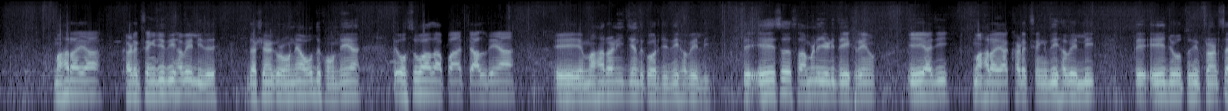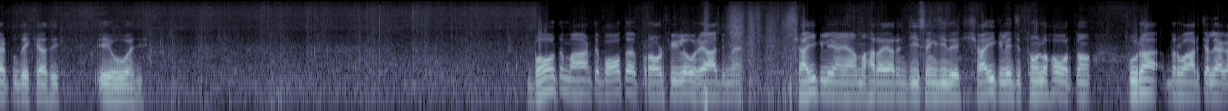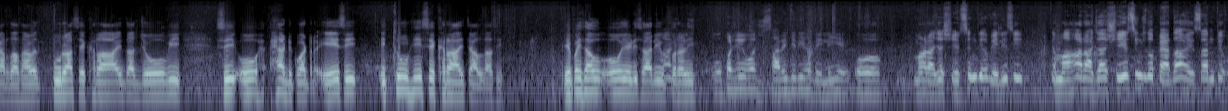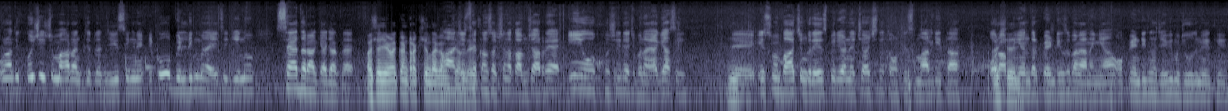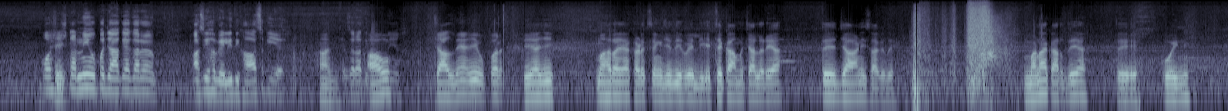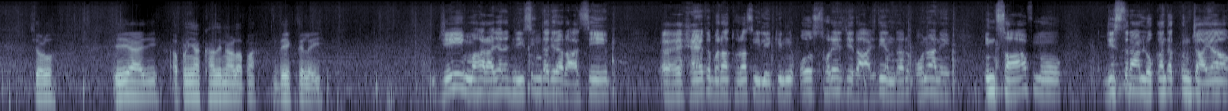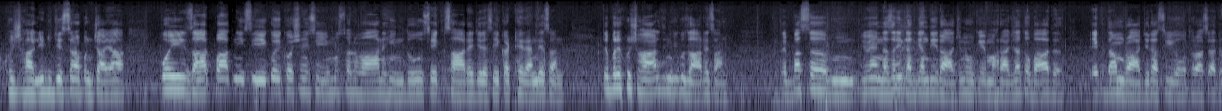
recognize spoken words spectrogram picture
ਮਹਾਰਾਜਾ ਖੜਕ ਸਿੰਘ ਜੀ ਦੀ ਹਵੇਲੀ ਦੇ ਦਰਸ਼ਨ ਕਰਾਉਨੇ ਆ ਉਹ ਦਿਖਾਉਨੇ ਆ ਤੇ ਉਸ ਤੋਂ ਬਾਅਦ ਆਪਾਂ ਚੱਲਦੇ ਆ ਇਹ ਮਹਾਰਾਣੀ ਜਿੰਦ ਕੌਰ ਜੀ ਦੀ ਹਵੇਲੀ। ਤੇ ਇਸ ਸਾਹਮਣੇ ਜਿਹੜੀ ਦੇਖ ਰਹੇ ਹੋ ਇਹ ਆ ਜੀ ਮਹਾਰਾਜਾ ਖੜਕ ਸਿੰਘ ਦੀ ਹਵੇਲੀ ਤੇ ਇਹ ਜੋ ਤੁਸੀਂ ਫਰੰਟ ਸਾਈਡ ਤੋਂ ਦੇਖਿਆ ਸੀ ਇਹ ਉਹ ਆ ਜੀ। ਬਹੁਤ ਮਾਣ ਤੇ ਬਹੁਤ ਪ੍ਰਾਊਡ ਫੀਲ ਹੋ ਰਿਹਾ ਅੱਜ ਮੈਂ ਸ਼ਾਹੀ ਕਿਲੇ ਆਇਆ ਮਹਾਰਾਜਾ ਰਣਜੀਤ ਸਿੰਘ ਜੀ ਦੇ ਸ਼ਾਹੀ ਕਿਲੇ ਜਿੱਥੋਂ ਲਾਹੌਰ ਤੋਂ ਪੂਰਾ ਦਰਬਾਰ ਚੱਲਿਆ ਕਰਦਾ ਸੀ। ਪੂਰਾ ਸਿੱਖ ਰਾਜ ਦਾ ਜੋ ਵੀ ਸੀ ਉਹ ਹੈੱਡਕੁਆਟਰ ਇਹ ਸੀ ਇੱਥੋਂ ਹੀ ਸਿੱਖ ਰਾਜ ਚੱਲਦਾ ਸੀ। ਇਹ ਭਾਈ ਸਾਹਿਬ ਉਹ ਜਿਹੜੀ ਸਾਰੀ ਉੱਪਰ ਵਾਲੀ ਉੱਪਰ ਜੀ ਉਹ ਸਾਰੀ ਜਿਹੜੀ ਹਵੇਲੀ ਹੈ ਉਹ ਮਹਾਰਾਜਾ ਸ਼ੇਰ ਸਿੰਘ ਦੀ ਹਵੇਲੀ ਸੀ ਤੇ ਮਹਾਰਾਜਾ ਸ਼ੇਰ ਸਿੰਘ ਜਦੋਂ ਪੈਦਾ ਹੋਏ ਸਨ ਤੇ ਉਹਨਾਂ ਦੀ ਖੁਸ਼ੀ ਵਿੱਚ ਮਹਾਰਾਜਾ ਰਣਜੀਤ ਸਿੰਘ ਨੇ ਇੱਕ ਉਹ ਬਿਲਡਿੰਗ ਬਣਾਈ ਸੀ ਜਿਹਨੂੰ ਸੈਦਰਾ ਕਿਹਾ ਜਾਂਦਾ ਹੈ। ਅੱਛਾ ਜਿਹੜਾ ਕੰਸਟਰਕਸ਼ਨ ਦਾ ਕੰਮ ਹਾਂ ਚੱਲ ਜਿੱਥੇ ਰਿਹਾ ਕੰਸਟਰਕਸ਼ਨ ਦਾ ਕੰਮ ਚੱਲ ਰਿਹਾ ਹੈ ਇਹ ਉਹ ਖੁਸ਼ੀ ਦੇ ਵਿੱਚ ਬਣਾਇਆ ਗਿਆ ਸੀ। ਤੇ ਇਸ ਨੂੰ ਬਾਅਦ ਚ ਅੰਗਰੇਜ਼ ਪੀਰੀਅਡ ਨੇ ਚਰਚ ਦੇ ਤੌਰ ਤੇ ਇਸਤੇਮਾਲ ਕੀਤਾ ਔਰ। ਆਪਣੀ ਅੰਦਰ ਪੇਂਟਿੰਗਸ ਬਣਾਉਣੀਆਂ ਉਹ ਪੇਂਟਿੰਗਸ ਅਜੇ ਵੀ ਮੌਜੂਦ ਨੇ ਇੱਥੇ। ਕੋਸ਼ਿਸ਼ ਕਰਨੀ ਹੈ ਉੱਪਰ ਜਾ ਕੇ ਅਗਰ ਅਸੀਂ ਹਵੇਲੀ ਦਿਖਾ ਸਕੀਏ। ਤੇ ਹਾਂਜੀ ਜ਼ਰਾ ਆਓ ਹਾਂ। ਚੱਲਦੇ ਹਾਂ ਜੀ ਉੱਪਰ। ਇਹ ਹੈ ਜੀ ਮਹਾਰਾਜਾ ਖੜਕ ਸਿੰਘ ਜੀ ਦੀ ਹਵੇਲੀ। ਇੱਥੇ ਕੰਮ ਚੱਲ ਰਿਹਾ। ਤੇ ਜਾ ਨਹੀਂ ਸਕਦੇ। ਮਨਾ ਕਰਦੇ ਆ ਤੇ ਕੋਈ ਨਹੀਂ। ਚਲੋ, ਇਹ ਹੈ ਜੀ ਆਪਣੀਆਂ ਅੱਖਾਂ ਦੇ ਨਾਲ ਆਪਾਂ ਦੇਖ ਤੇ ਲਈ। ਜੀ, ਮਹਾਰਾਜਾ ਰਣਜੀਤ ਸਿੰਘ ਦਾ ਜਿਹੜਾ ਰਾਜ ਸੀ, ਅਹ, ਹੈ ਤਾਂ ਬੜਾ ਥੋੜਾ ਸੀ, ਲੇਕਿਨ ਉਸ ਥੋੜੇ ਜਿਹੇ ਰਾਜ ਦੇ ਅੰਦਰ ਉਹਨਾਂ ਨੇ ਇਨਸਾਫ ਨੂੰ ਜਿਸ ਤਰ੍ਹਾਂ ਲੋਕਾਂ ਤੱਕ ਪਹੁੰਚਾਇਆ, ਖੁਸ਼ਹਾਲੀ ਨੂੰ ਜਿਸ ਤਰ੍ਹਾਂ ਪਹੁੰਚਾਇਆ, ਕੋਈ ਜ਼ਾਤ ਪਾਤ ਨਹੀਂ ਸੀ, ਕੋਈ ਕੁਛ ਨਹੀਂ ਸੀ। ਮੁਸਲਮਾਨ, ਹਿੰਦੂ, ਸਿੱਖ ਸਾਰੇ ਜਿਹੜੇ ਸੀ ਇਕੱਠੇ ਰਹਿੰਦੇ ਸਨ ਤੇ ਬੜੇ ਖੁਸ਼ਹਾਲ ਜ਼ਿੰਦਗੀ ਗੁਜ਼ਾਰ ਰਹੇ ਸਨ। ਤੇ ਬਸ ਅਮ, ਜਿਵੇਂ ਨਜ਼ਰ ਹੀ ਲੱਗ ਜਾਂਦੀ ਰਾਜ ਨੂੰ ਕਿ ਮਹਾਰਾਜਾ ਤੋਂ ਬਾਅਦ ਇੱਕਦਮ ਰਾਜ ਜਿਹੜਾ ਸੀ ਉਹ ਥੋੜਾ ਸਾ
